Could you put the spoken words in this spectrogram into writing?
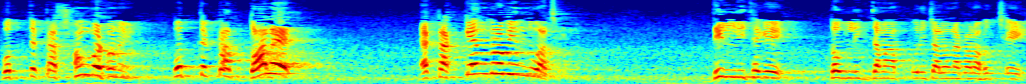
প্রত্যেকটা সংগঠনে, প্রত্যেকটা দলের একটা কেন্দ্রবিন্দু আছে। দিল্লি থেকে তবলিক জামাত পরিচালনা করা হচ্ছে।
